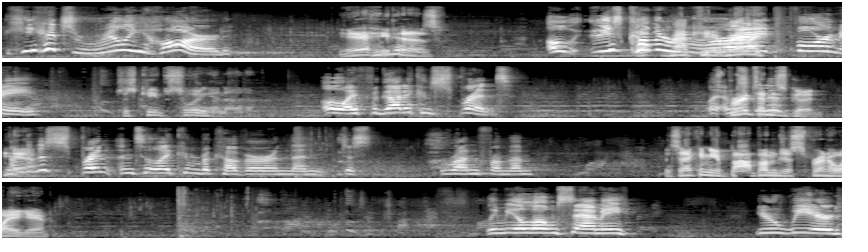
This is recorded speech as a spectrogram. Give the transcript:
He hits really hard. Yeah, he does. Oh, he's oh, coming back here, right really? for me. Just keep swinging at him. Oh, I forgot I can sprint. Wait, I'm Sprinting gonna- is good. I'm gonna sprint until I can recover and then just run from them. The second you bop him, just sprint away again. Leave me alone, Sammy. You're weird.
